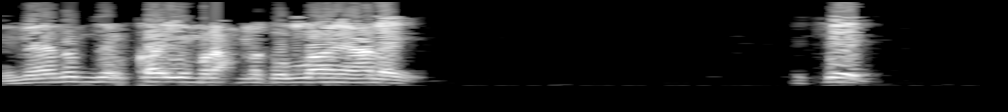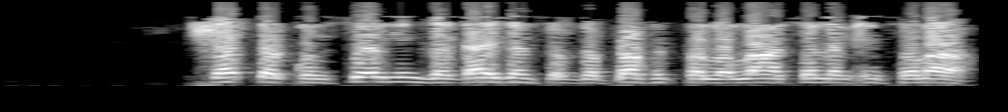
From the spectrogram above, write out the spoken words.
Imam Ibn al-Qayyim rahmatullahi alayh he said chapter concerning the guidance of the Prophet sallallahu alaihi wasallam in salah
